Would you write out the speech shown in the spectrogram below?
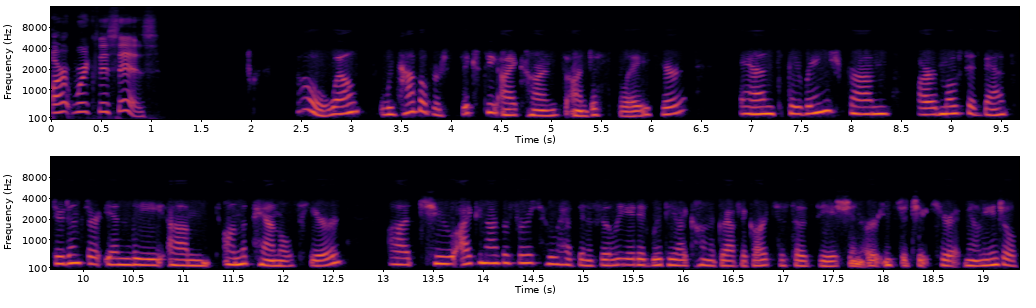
artwork this is. Oh, well, we have over 60 icons on display here, and they range from our most advanced students are in the um, on the panels here uh, to iconographers who have been affiliated with the Iconographic Arts Association or Institute here at Mount Angel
